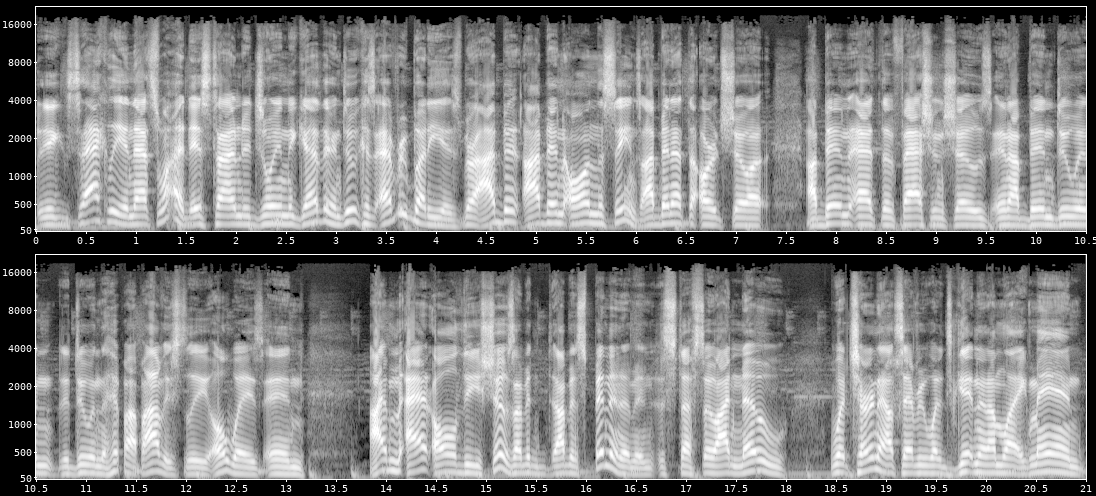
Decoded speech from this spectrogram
exactly, and that's why it's time to join together and do it because everybody is, bro. I've been, I've been on the scenes. I've been at the art show. I, I've been at the fashion shows, and I've been doing doing the hip hop, obviously, always. And I'm at all these shows. I've been, I've been spinning them and stuff, so I know what turnouts everyone's getting, and I'm like, man,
